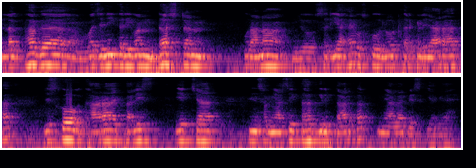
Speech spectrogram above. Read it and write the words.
लगभग वजनी करीबन 10 टन पुराना जो सरिया है, उसको लोड करके ले जा रहा था, जिसको धारा इकतालीस एक चार तीन सौ उन्यासी के तहत गिरफ़्तार कर न्यायालय पेश किया गया है।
